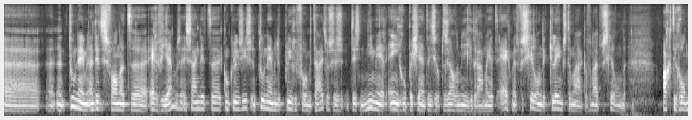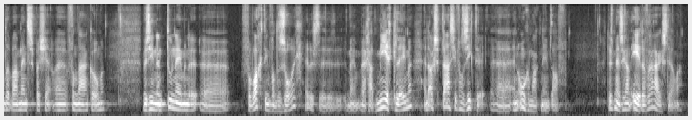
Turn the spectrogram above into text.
uh, een toenemende, en dit is van het uh, RVM, zijn dit uh, conclusies, een toenemende pluriformiteit. Dus het is niet meer één groep patiënten die zich op dezelfde manier gedragen, maar je hebt echt met verschillende claims te maken vanuit verschillende achtergronden waar mensen vandaan komen. We zien een toenemende verwachting van de zorg, hè, dus men, gaat meer claimen en de acceptatie van ziekte en ongemak neemt af. Dus mensen gaan eerder vragen stellen.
